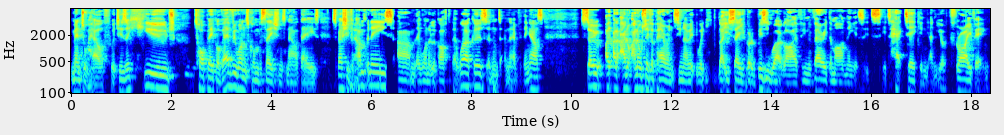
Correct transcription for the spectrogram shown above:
mental health, which is a huge topic of everyone's conversations nowadays, especially for companies. Um, they want to look after their workers and, and everything else. So, and, and also for parents, you know, it, like you say, you've got a busy work life, you know, very demanding. It's it's it's hectic, and, and you're thriving.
